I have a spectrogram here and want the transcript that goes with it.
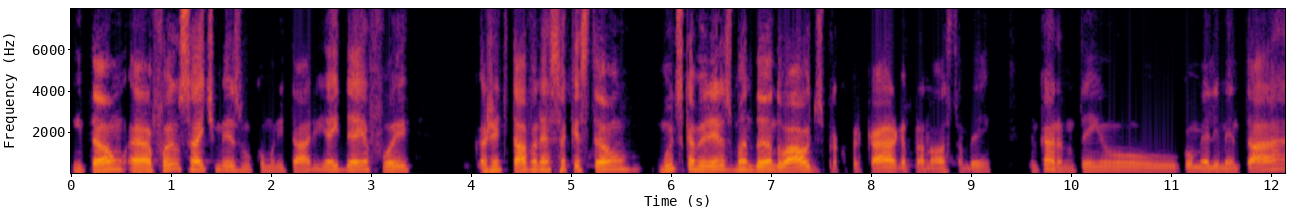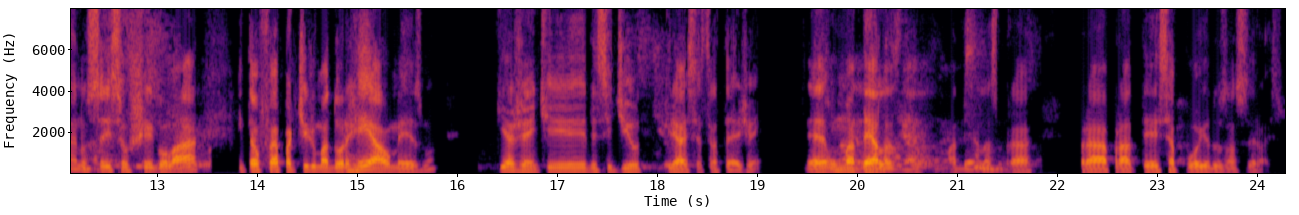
Então, uh, foi um site mesmo comunitário e a ideia foi a gente estava nessa questão, muitos caminhoneiros mandando áudios para a Coopercarga, para nós também, cara, não tenho como me alimentar, não sei se eu chego lá. Então foi a partir de uma dor real mesmo que a gente decidiu criar essa estratégia. É uma delas, né? Uma delas para ter esse apoio dos nossos heróis.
